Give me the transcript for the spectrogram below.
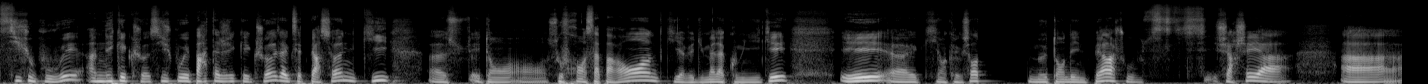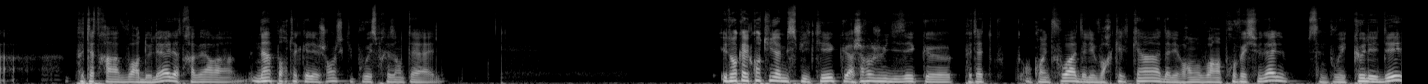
si je pouvais amener quelque chose, si je pouvais partager quelque chose avec cette personne qui euh, est en, souffrance apparente, qui avait du mal à communiquer et euh, qui en quelque sorte me tendait une perche ou cherchait à, peut-être avoir de l'aide à travers n'importe quel échange qui pouvait se présenter à elle. Et donc elle continue à m'expliquer qu'à chaque fois que je lui disais que peut-être, encore une fois, d'aller voir quelqu'un, d'aller vraiment voir un professionnel, ça ne pouvait que l'aider,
